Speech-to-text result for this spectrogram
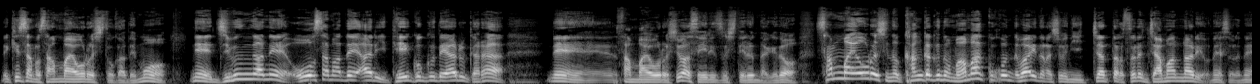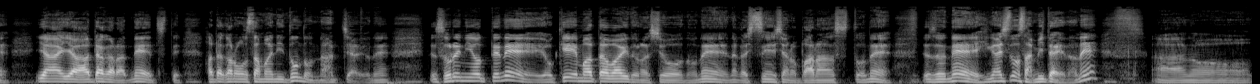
で、今朝の三枚おろしとかでも、ね、自分がね、王様であり、帝国であるから、ねえ、三枚おろしは成立してるんだけど、三枚おろしの感覚のままここでワイドなショーに行っちゃったらそれ邪魔になるよね、それね。いやいや、だからね、つって、裸の王様にどんどんなっちゃうよね。でそれによってね、余計またワイドなショーのね、なんか出演者のバランスとね、でそれね、東野さんみたいなね、あの、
